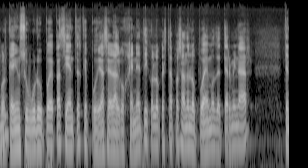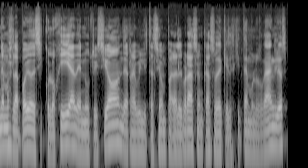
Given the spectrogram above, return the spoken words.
porque hay un subgrupo de pacientes que pudiera ser algo genético lo que está pasando, lo podemos determinar tenemos el apoyo de psicología, de nutrición, de rehabilitación para el brazo en caso de que les quitemos los ganglios.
